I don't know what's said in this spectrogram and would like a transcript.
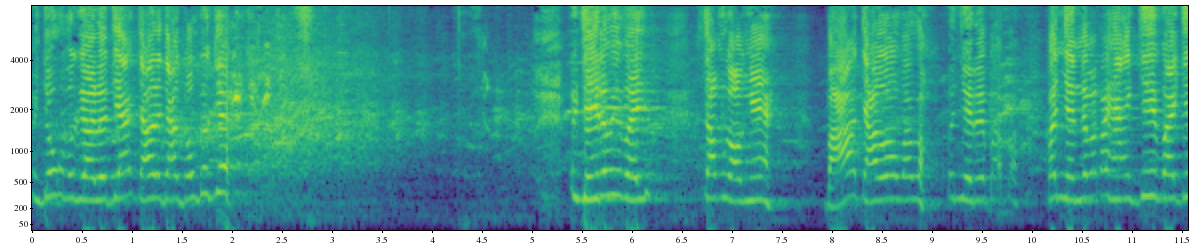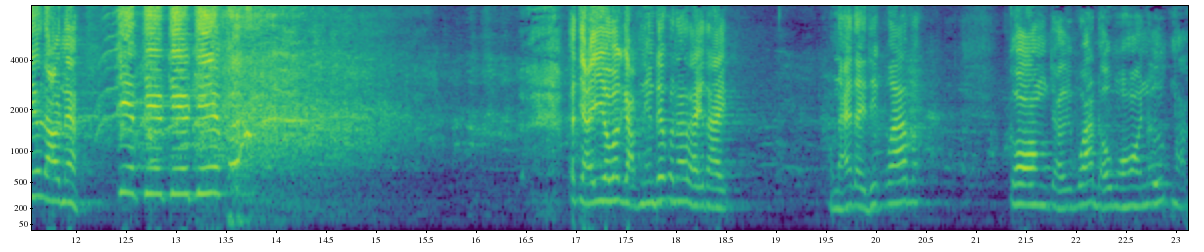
anh chú bây gờ lên chán trời là trời cũng cất chứ. Gì đó quý vị? Xong rồi nghe. Bà chào ông bà, bà, bà nhìn đi bà, bà, bà nhìn đi bà thấy hai chim vai chiếu đầu nè. Chim chim chim chim bà chạy vô bà gặp những đứa bà nói thầy thầy hồi nãy thầy thuyết pháp á con trời quá đổ mồ hôi nó ướt mặt.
